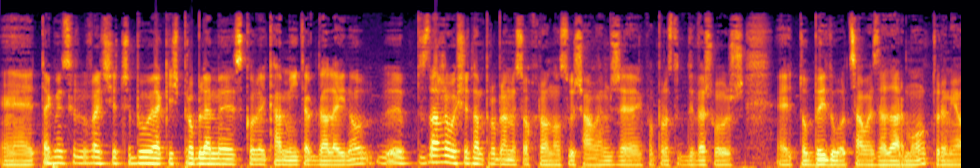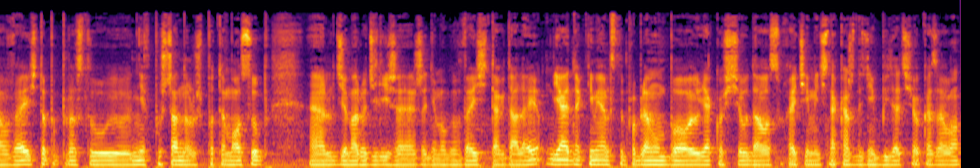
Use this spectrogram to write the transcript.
E, tak więc słuchajcie, czy były jakieś problemy z kolejkami i tak dalej? No, zdarzały się tam problemy z ochroną, słyszałem, że po prostu gdy weszło już to bydło całe za darmo, które miało wejść, to po prostu nie wpuszczano już potem osób, ludzie marudzili, że, że nie mogą wejść i tak dalej. Ja jednak nie miałem z tym problemu, bo jak jakoś się udało, słuchajcie, mieć na każdy dzień bilet się okazało,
